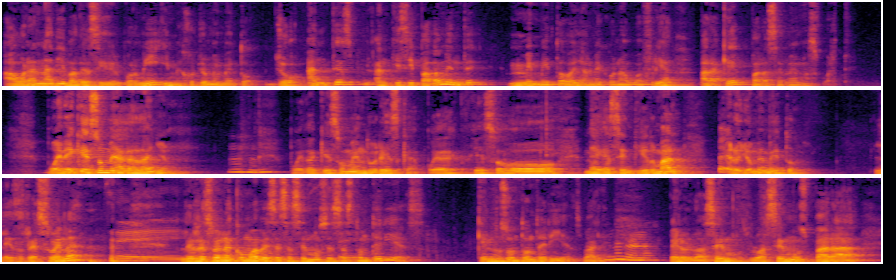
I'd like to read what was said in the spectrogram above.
ahora nadie va a decidir por mí y mejor yo me meto, yo antes, anticipadamente, me meto a bañarme con agua fría. ¿Para qué? Para hacerme más fuerte. Puede que eso me haga daño. Puede que eso me endurezca. Puede que eso me haga sentir mal. Pero yo me meto. ¿Les resuena? Sí. ¿Les resuena como a veces hacemos esas tonterías? que no son tonterías, ¿vale? No, no, no. Pero lo hacemos, lo hacemos para...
